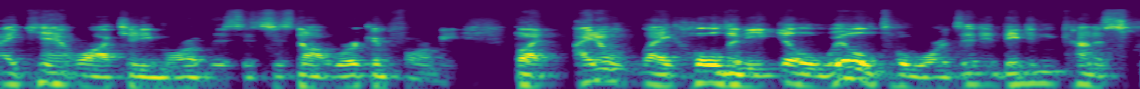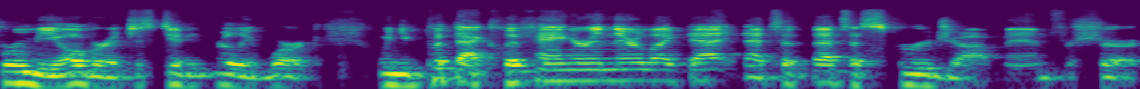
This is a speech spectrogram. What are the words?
I can't watch any more of this. It's just not working for me. But I don't like hold any ill will towards it. They didn't kind of screw me over. It just didn't really work. When you put that cliffhanger in there like that, that's a that's a screw job, man, for sure.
